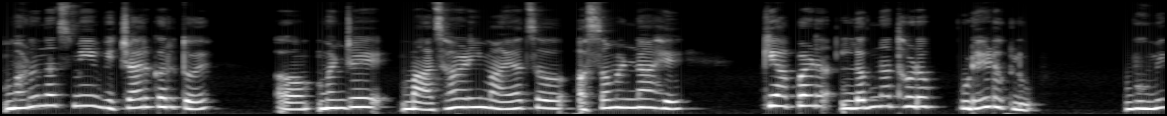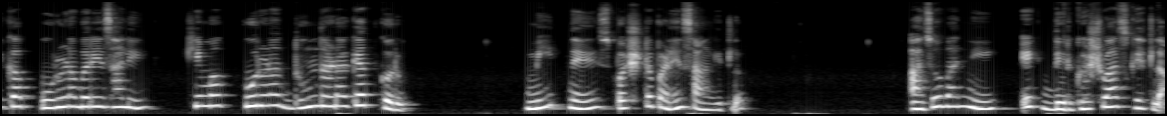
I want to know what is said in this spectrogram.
म्हणूनच मी विचार करतोय म्हणजे माझं आणि मायाचं असं म्हणणं आहे की आपण लग्न थोडं पुढे ढकलू. भूमिका पूर्ण बरी झाली की मग पूर्ण धूमधडाक्यात करू. मीतने स्पष्टपणे सांगितलं. आजोबांनी एक दीर्घश्वास घेतला.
